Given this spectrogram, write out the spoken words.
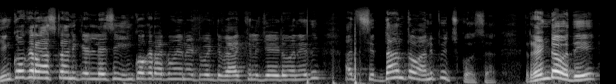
ఇంకొక రాష్ట్రానికి వెళ్ళేసి ఇంకొక రకమైనటువంటి వ్యాఖ్యలు చేయడం అనేది అది సిద్ధాంతం అనిపించుకో సార్. రెండవది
